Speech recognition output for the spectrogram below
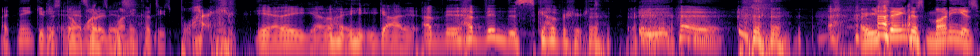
I think you just Yeah, don't want his money because he's black. Yeah, there you go. You got it. I've been I've been discovered. Are you saying this money is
